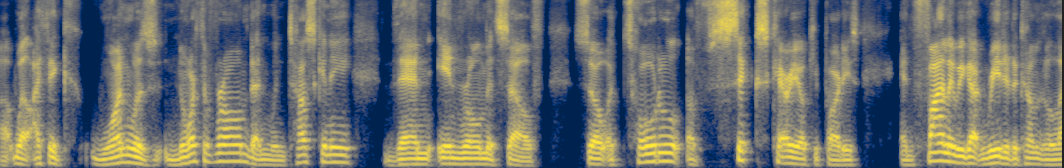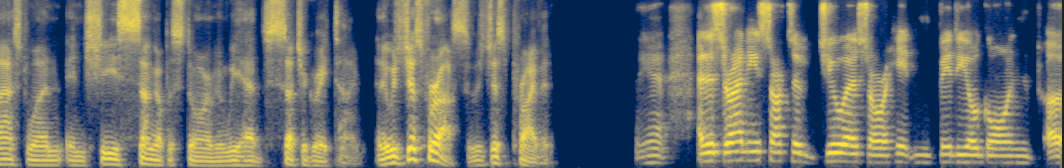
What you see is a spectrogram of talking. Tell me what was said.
Uh, well, I think one was north of Rome, then in Tuscany, then in Rome itself. So a total of six karaoke parties. And finally, we got Rita to come to the last one, and she sung up a storm, and we had such a great time. And it was just for us, it was just private. Yeah, and is there any sort of duet or hidden video going uh,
